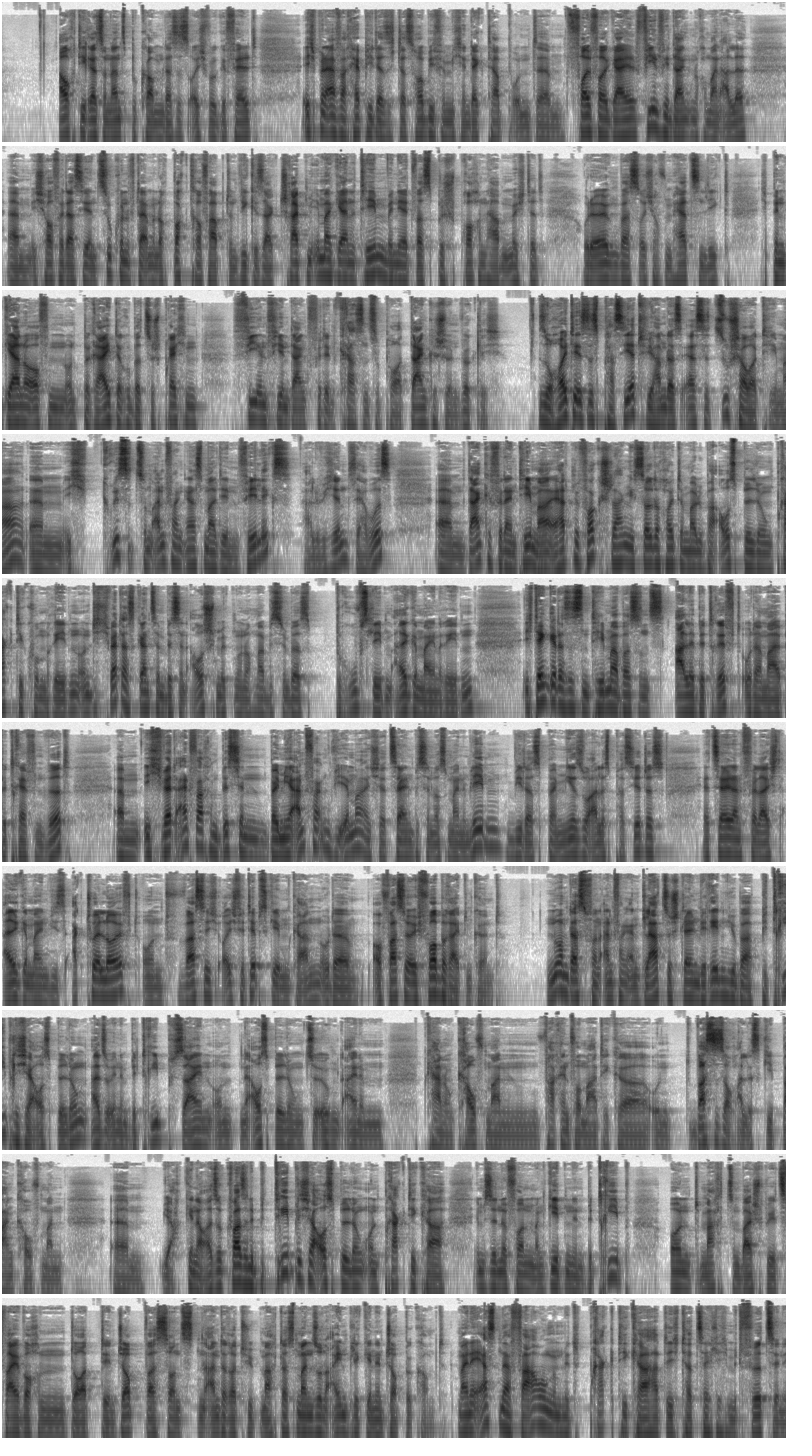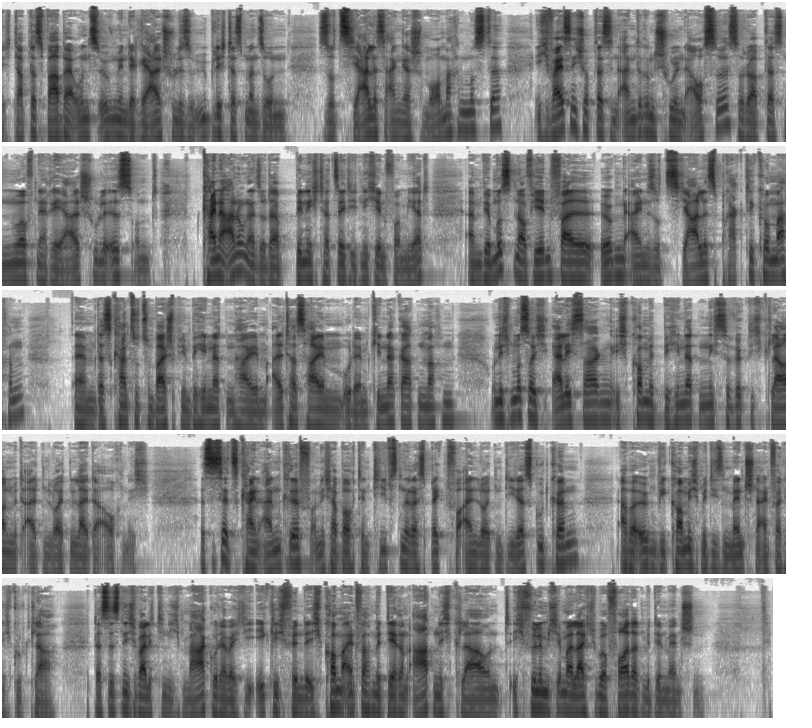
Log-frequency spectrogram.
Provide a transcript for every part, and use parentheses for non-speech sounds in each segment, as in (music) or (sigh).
auch die Resonanz bekommen, dass es euch wohl gefällt. Ich bin einfach happy, dass ich das Hobby für mich entdeckt habe und ähm, voll, voll geil. Vielen, vielen Dank nochmal an alle. Ähm, ich hoffe, dass ihr in Zukunft da immer noch Bock drauf habt und wie gesagt, schreibt mir immer gerne Themen, wenn ihr etwas besprochen haben möchtet oder irgendwas euch auf dem Herzen liegt. Ich bin gerne offen und bereit, darüber zu sprechen. Vielen, vielen Dank für den krassen Support. Dankeschön, wirklich. So, heute ist es passiert. Wir haben das erste Zuschauerthema. Ähm, ich grüße zum Anfang erstmal den Felix. Hallöchen, Servus. Ähm, danke für dein Thema. Er hat mir vorgeschlagen, ich soll doch heute mal über Ausbildung, Praktikum reden und ich werde das Ganze ein bisschen ausschmücken und noch mal ein bisschen über das Berufsleben allgemein reden. Ich denke, das ist ein Thema, was uns alle betrifft oder mal betreffen wird. Ähm, ich werde einfach ein bisschen bei mir anfangen, wie immer. Ich erzähle ein bisschen aus meinem Leben, wie das bei mir so alles passiert ist. Erzähle dann vielleicht allgemein, wie es aktuell läuft und was ich euch für Tipps geben kann oder auf was ihr euch vorbereiten könnt. Nur um das von Anfang an klarzustellen, wir reden hier über betriebliche Ausbildung, also in einem Betrieb sein und eine Ausbildung zu irgendeinem, keine Ahnung, Kaufmann, Fachinformatiker und was es auch alles gibt, Bankkaufmann. Ähm, ja, genau, also quasi eine betriebliche Ausbildung und Praktika im Sinne von, man geht in den Betrieb und macht zum Beispiel zwei Wochen dort den Job, was sonst ein anderer Typ macht, dass man so einen Einblick in den Job bekommt. Meine ersten Erfahrungen mit Praktika hatte ich tatsächlich mit 14. Ich glaube, das war bei uns irgendwie in der Realschule so üblich, dass man so ein soziales Engagement machen musste. Ich weiß nicht, ob das in anderen Schulen auch so ist oder ob das nur auf einer Realschule ist und keine Ahnung, also da bin ich tatsächlich nicht informiert. Ähm, wir mussten auf jeden Fall irgendein soziales Praktikum machen ähm, das kannst du zum Beispiel im Behindertenheim, Altersheim oder im Kindergarten machen. Und ich muss euch ehrlich sagen, ich komme mit Behinderten nicht so wirklich klar und mit alten Leuten leider auch nicht. Es ist jetzt kein Angriff und ich habe auch den tiefsten Respekt vor allen Leuten, die das gut können, aber irgendwie komme ich mit diesen Menschen einfach nicht gut klar. Das ist nicht, weil ich die nicht mag oder weil ich die eklig finde. Ich komme einfach mit deren Art nicht klar und ich fühle mich immer leicht überfordert mit den Menschen.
